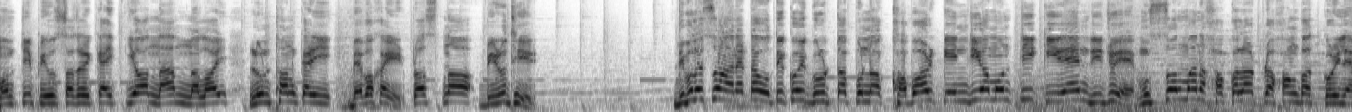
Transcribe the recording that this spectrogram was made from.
মন্ত্ৰী পীয়ুষ হাজৰিকাই কিয় নাম নলয় লুণ্ঠনকাৰী ব্যৱসায়ীৰ প্ৰশ্ন বিৰোধীৰ? দিবলৈ চোৱা আন এটা অতিকৈ গুৰুত্বপূৰ্ণ খবৰ কেন্দ্ৰীয় মন্ত্ৰী কিৰেণ ৰিজুৱে মুছলমানসকলৰ প্ৰসংগত কৰিলে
